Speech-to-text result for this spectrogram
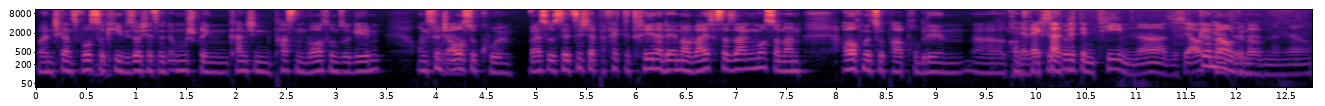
Wo er nicht ganz wusste, okay, wie soll ich jetzt mit ihm umspringen? Kann ich ihm die passenden Worte und so geben? Und das finde ich ja. auch so cool. Weißt du, ist jetzt nicht der perfekte Trainer, der immer weiß, was er sagen muss, sondern auch mit so ein paar Problemen äh, ja, Der wächst halt mit dem Team, ne? Also ist ja auch genau, genau. ja.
